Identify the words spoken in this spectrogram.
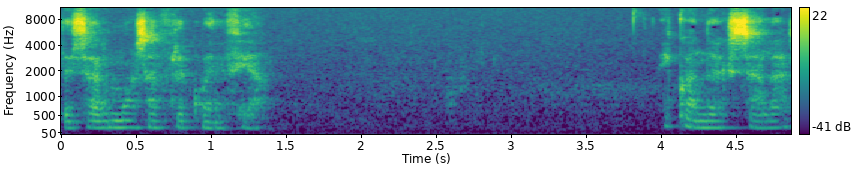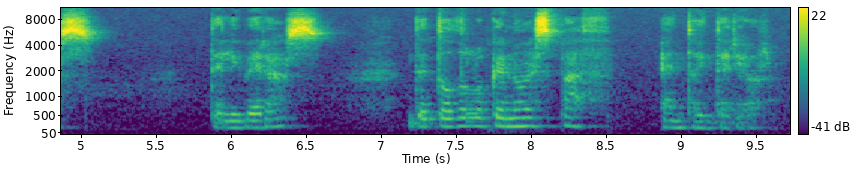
de esa hermosa frecuencia. Y cuando exhalas, te liberas de todo lo que no es paz en tu interior.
